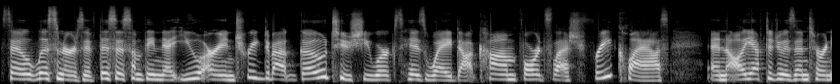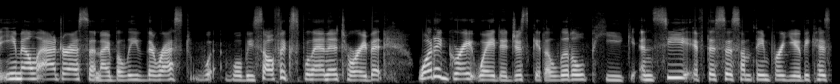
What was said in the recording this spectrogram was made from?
So, listeners, if this is something that you are intrigued about, go to sheworkshisway.com forward slash free class. And all you have to do is enter an email address, and I believe the rest w- will be self explanatory. But what a great way to just get a little peek and see if this is something for you because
